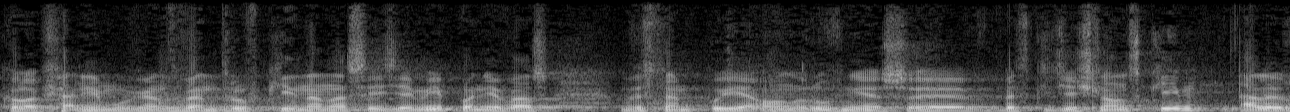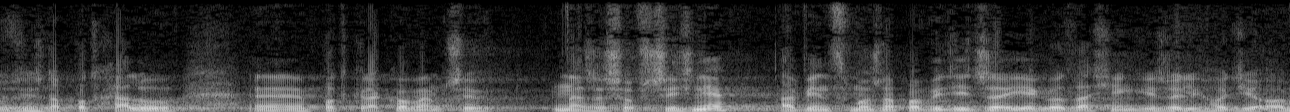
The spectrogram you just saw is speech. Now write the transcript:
kolokwialnie mówiąc, wędrówki na naszej ziemi, ponieważ występuje on również e, w Beskidzie Śląskim, ale również na Podhalu, e, pod Krakowem czy na Rzeszowszczyźnie, a więc można powiedzieć, że jego zasięg, jeżeli chodzi o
